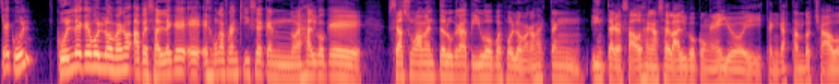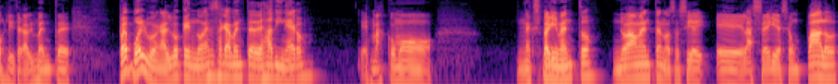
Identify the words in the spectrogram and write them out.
qué cool. Cool de que por lo menos, a pesar de que eh, es una franquicia que no es algo que sea sumamente lucrativo, pues por lo menos estén interesados en hacer algo con ellos y estén gastando chavos literalmente. Pues vuelvo en algo que no necesariamente deja dinero. Es más como un experimento Nuevamente, no sé si eh, la serie sea un palo.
